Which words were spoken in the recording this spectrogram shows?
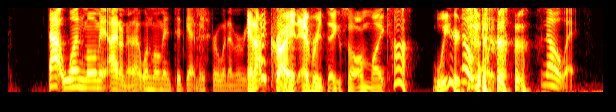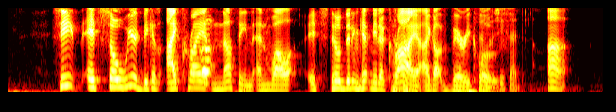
that one moment, I don't know, that one moment did get me for whatever reason. And I cry at everything, so I'm like, huh, weird. No way. no way. See, it's so weird because I cry at nothing, and while it still didn't get me to cry, I got very close. That's what she said. Uh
